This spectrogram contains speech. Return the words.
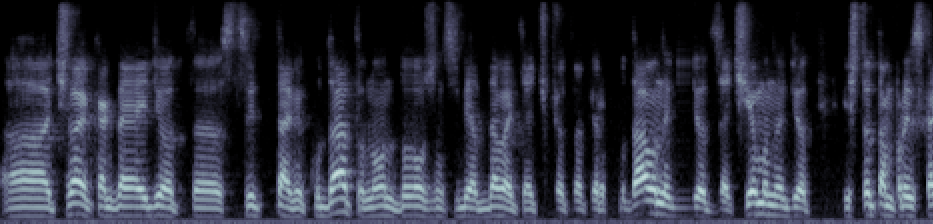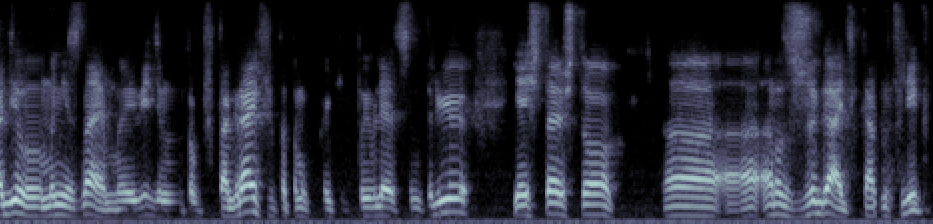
Э, человек, когда идет с цветами куда-то, но он должен себе отдавать отчет, во-первых, куда он идет, зачем он идет, и что там происходило, мы не знаем. Мы видим только фотографии, потом какие-то появляются интервью. Я считаю, что разжигать конфликт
